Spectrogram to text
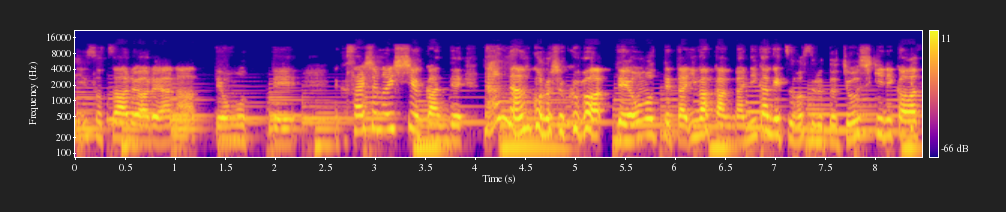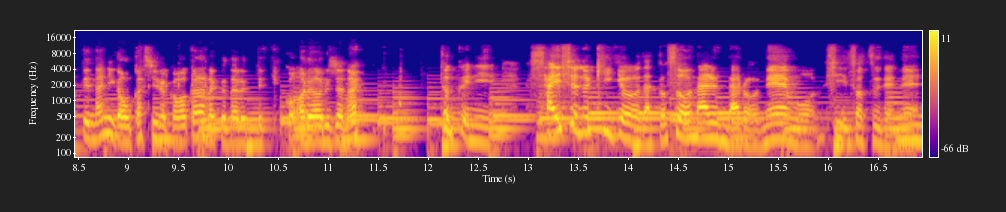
新卒あるあるやなって思ってなんか最初の1週間でなんなんこの職場って思ってた違和感が2ヶ月もすると常識に変わって何がおかしいのかわからなくなるって結構あるあるじゃない？特に最初の企業だとそうなるんだろうね。もう新卒でね、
